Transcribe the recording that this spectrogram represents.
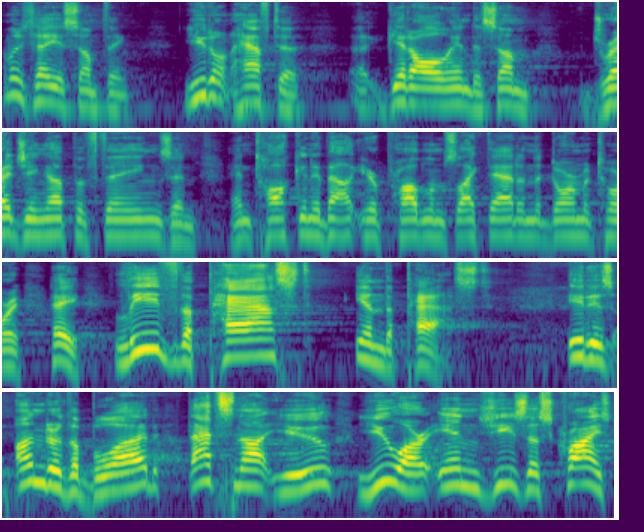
I'm going to tell you something. You don't have to uh, get all into some dredging up of things and, and talking about your problems like that in the dormitory. Hey, leave the past in the past. It is under the blood. That's not you. You are in Jesus Christ.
